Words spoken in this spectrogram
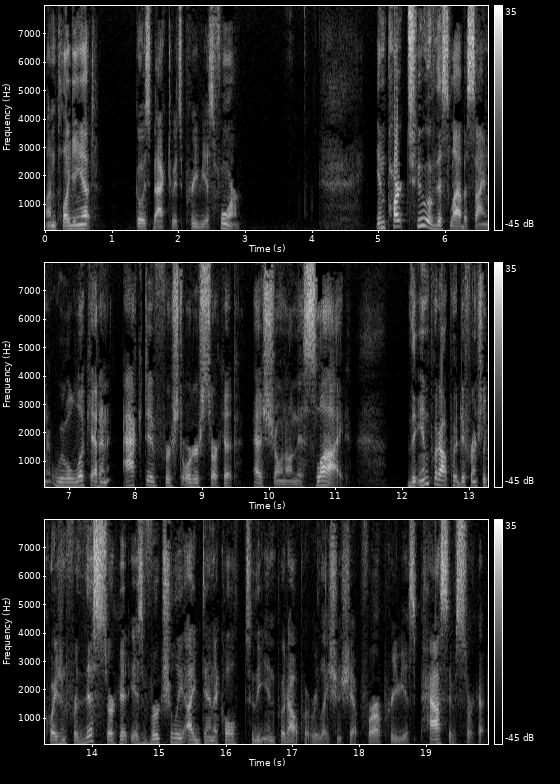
Unplugging it goes back to its previous form. In part two of this lab assignment, we will look at an active first order circuit as shown on this slide. The input-output differential equation for this circuit is virtually identical to the input-output relationship for our previous passive circuit.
